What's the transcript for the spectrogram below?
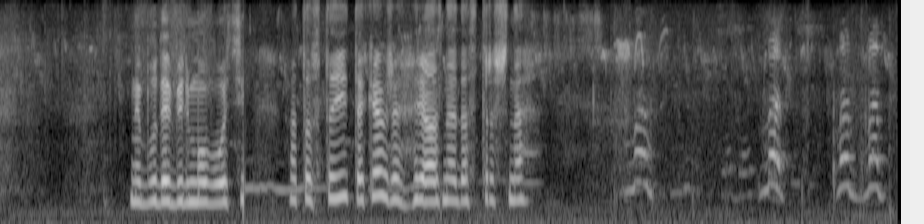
Не буде більмо в оці. А то стоїть таке вже грязне да страшне.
